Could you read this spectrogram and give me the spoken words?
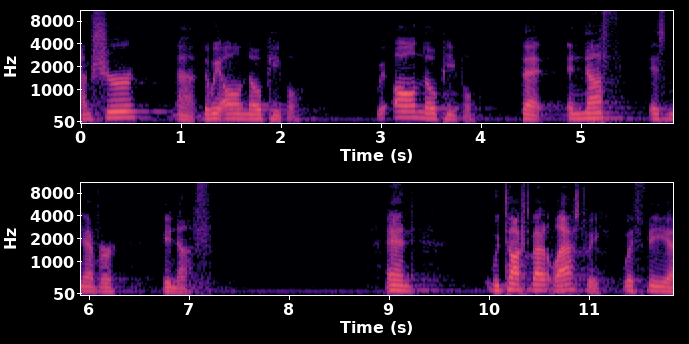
I'm sure uh, that we all know people. We all know people that enough is never enough. And we talked about it last week with the, uh,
